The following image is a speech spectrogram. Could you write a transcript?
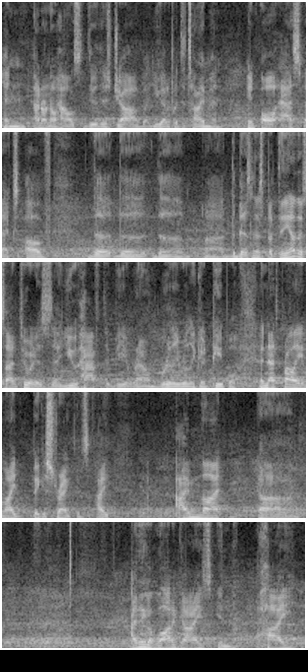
And I don't know how else to do this job, but you got to put the time in in all aspects of the the the uh, the business. But the other side to it is that you have to be around really really good people, and that's probably my biggest strength. Is I I'm not. Uh, I think a lot of guys in high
